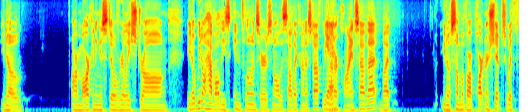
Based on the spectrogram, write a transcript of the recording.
you know our marketing is still really strong. You know we don't have all these influencers and all this other kind of stuff. We let our clients have that. But you know some of our partnerships with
